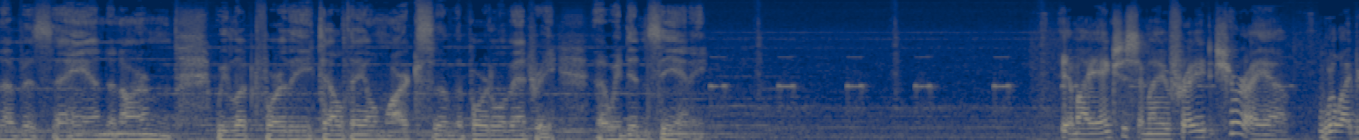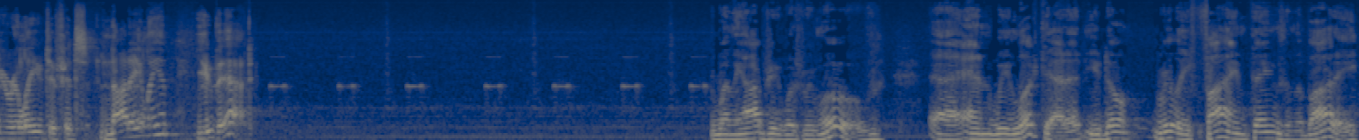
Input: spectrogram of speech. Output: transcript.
of his uh, hand and arm. We looked for the telltale marks of the portal of entry. Uh, we didn't see any. Am I anxious? Am I afraid? Sure I am. Will I be relieved if it's not alien? You bet. When the object was removed uh, and we looked at it, you don't really find things in the body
